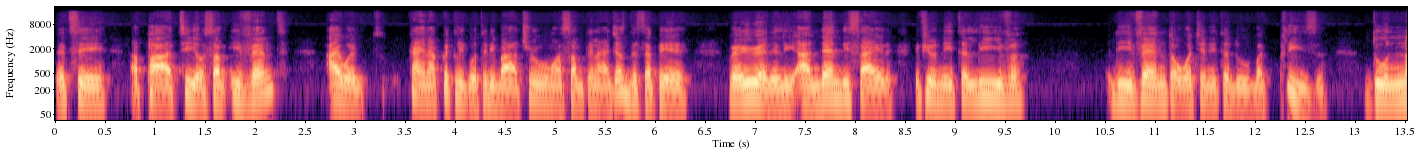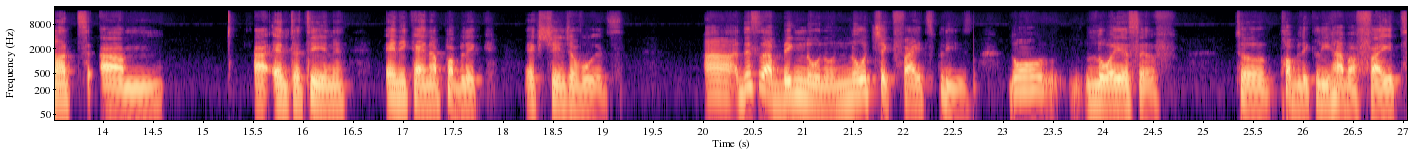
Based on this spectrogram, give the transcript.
let's say, a party or some event, I would kind of quickly go to the bathroom or something like just disappear very readily and then decide if you need to leave the event or what you need to do. But please do not um, uh, entertain any kind of public exchange of words. Uh, this is a big no-no. No chick fights, please. Don't lower yourself to publicly have a fight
